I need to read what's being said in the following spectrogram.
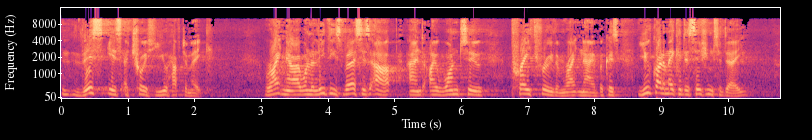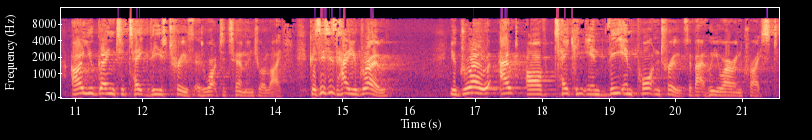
this is a choice you have to make. Right now, I want to leave these verses up, and I want to pray through them right now, because you've got to make a decision today are you going to take these truths as what determines your life? Because this is how you grow. You grow out of taking in the important truths about who you are in Christ,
